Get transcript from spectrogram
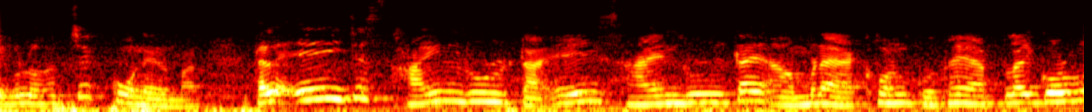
এগুলো হচ্ছে কোণের মান। তাহলে এই যে সাইন রুলটা এই সাইন রুলটাই আমরা এখন কোথায় অ্যাপ্লাই করব?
